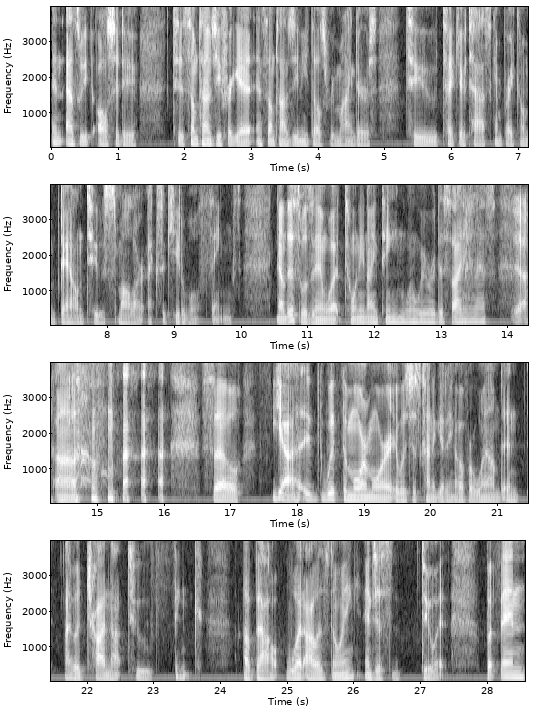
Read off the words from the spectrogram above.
And as we all should do, to sometimes you forget, and sometimes you need those reminders to take your task and break them down to smaller executable things. Now, this was in what 2019 when we were deciding this. Yeah. Uh, so, yeah, it, with the more and more, it was just kind of getting overwhelmed, and I would try not to think about what I was doing and just do it. But then,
